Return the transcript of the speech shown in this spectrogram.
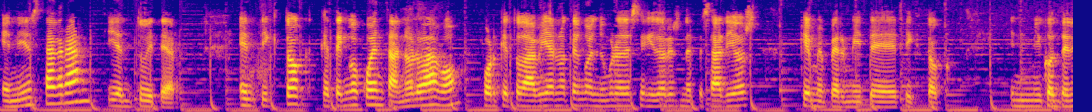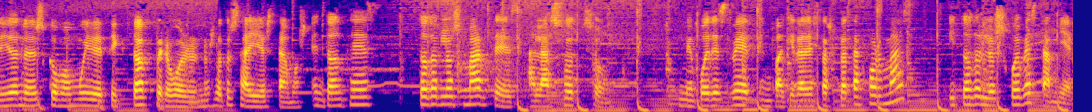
en Instagram y en Twitter. En TikTok, que tengo cuenta, no lo hago porque todavía no tengo el número de seguidores necesarios que me permite TikTok. Mi contenido no es como muy de TikTok, pero bueno, nosotros ahí estamos. Entonces, todos los martes a las 8 me puedes ver en cualquiera de estas plataformas y todos los jueves también.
